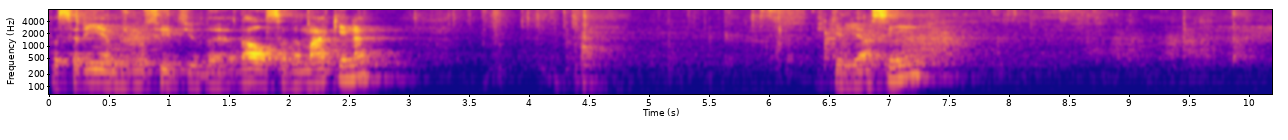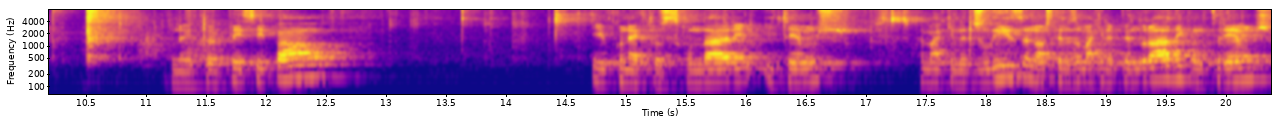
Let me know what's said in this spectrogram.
Passaríamos no sítio da, da alça da máquina. Ficaria assim. Conector principal e o conector secundário e temos a máquina desliza, nós temos a máquina pendurada e quando queremos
